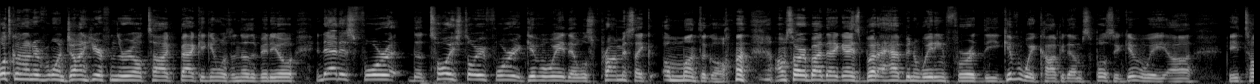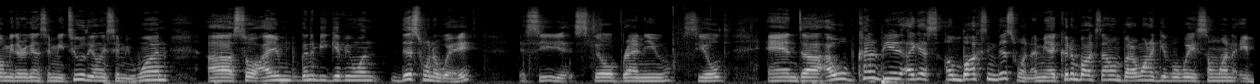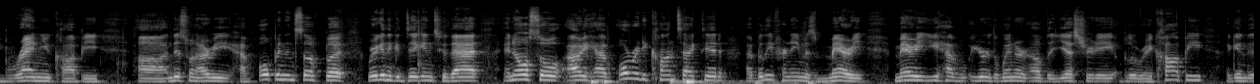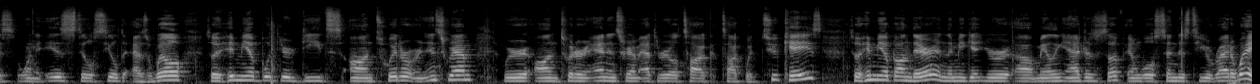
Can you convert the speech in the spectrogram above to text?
What's going on everyone? John here from The Reel Talk back again with another video and that is for the Toy Story 4 giveaway that was promised like a month ago. I'm sorry about that guys but I have been waiting for the giveaway copy that I'm supposed to give away. Uh, they told me they were going to send me two, they only sent me one. Uh, so I'm going to be giving one this one away. You see it's still brand new, sealed and uh, I will kind of be, I guess, unboxing this one. I mean, I could unbox that one, but I want to give away someone a brand new copy. Uh, and this one I already have opened and stuff, but we're going to dig into that. And also, I have already contacted, I believe her name is Mary. Mary, you have, you're the winner of the yesterday Blu-ray copy. Again, this one is still sealed as well. So hit me up with your deets on Twitter or on Instagram. We're on Twitter and Instagram at The Reel Talk, Talk with 2Ks. So hit me up on there and let me get your uh, mailing address and stuff, and we'll send this to you right away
